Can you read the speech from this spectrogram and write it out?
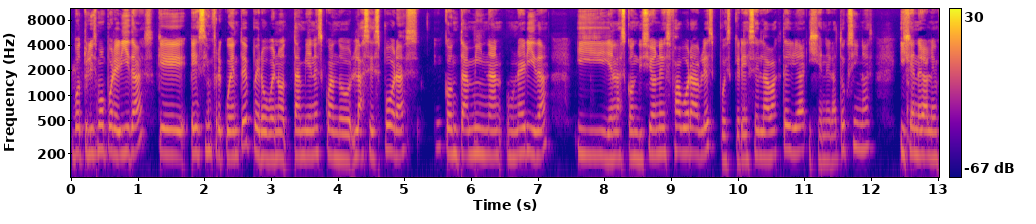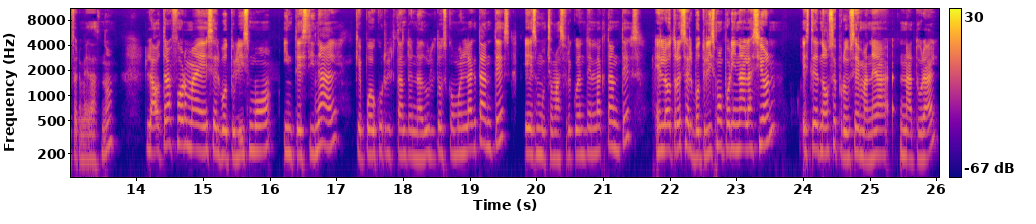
botulismo por heridas, que es infrecuente, pero bueno, también es cuando las esporas contaminan una herida y en las condiciones favorables pues crece la bacteria y genera toxinas y genera la enfermedad, ¿no? La otra forma es el botulismo intestinal, que puede ocurrir tanto en adultos como en lactantes, es mucho más frecuente en lactantes. El otro es el botulismo por inhalación, este no se produce de manera natural,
